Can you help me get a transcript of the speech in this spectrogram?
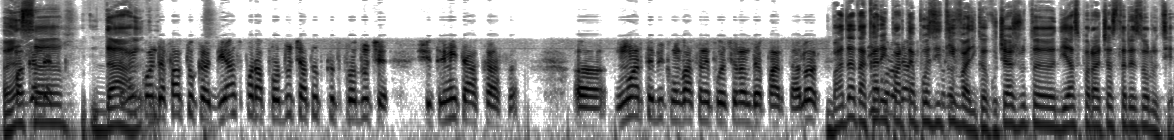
Însă, da... În cont de faptul că diaspora produce atât cât produce și trimite acasă, uh, nu ar trebui cumva să ne poziționăm de partea lor? Ba da, dar care e partea pozitivă? Adică cu ce ajută diaspora această rezoluție?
